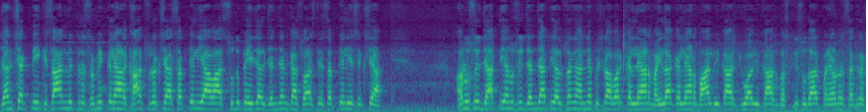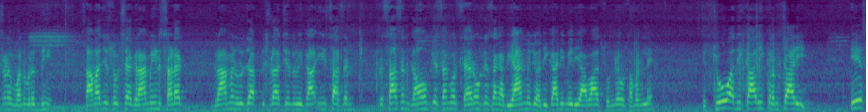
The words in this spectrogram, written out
जनशक्ति, किसान मित्र, श्रमिक कल्याण, खाद्य सुरक्षा, सबके लिए आवास शुद्ध पेयजल जन जन का स्वास्थ्य, सबके लिए शिक्षा। अनुसूचित जाति, अनुसूचित जनजाति, अल्पसंख्यक, अन्य पिछड़ा वर्ग कल्याण, महिला कल्याण, बाल विकास, युवा विकास, बस्ती सुधार, पर्यावरण संरक्षण, वन वृद्धि, सामाजिक सुरक्षा, ग्रामीण सड़क, ग्रामीण ऊर्जा, पिछड़ा क्षेत्र विकास, ई शासन। प्रशासन गाँवों के संग और शहरों के संग अभियान में जो अधिकारी मेरी आवाज़ सुन रहे हो, समझ ले कि जो अधिकारी, कर्मचारी इस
